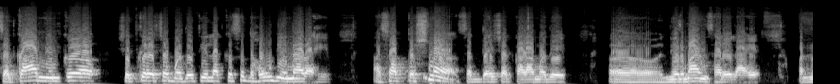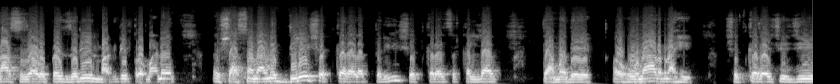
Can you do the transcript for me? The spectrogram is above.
सरकार नेमकं शेतकऱ्याच्या मदतीला कसं धावून येणार आहे? असा प्रश्न सध्याच्या काळामध्ये अं, निर्माण झालेला आहे. पन्नास हजार रुपये जरी मागणीप्रमाणे शासनाने दिले शेतकऱ्याला तरीही शेतकऱ्याचं कल्याण त्यामध्ये होणार नाही. शेतकऱ्याची जी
